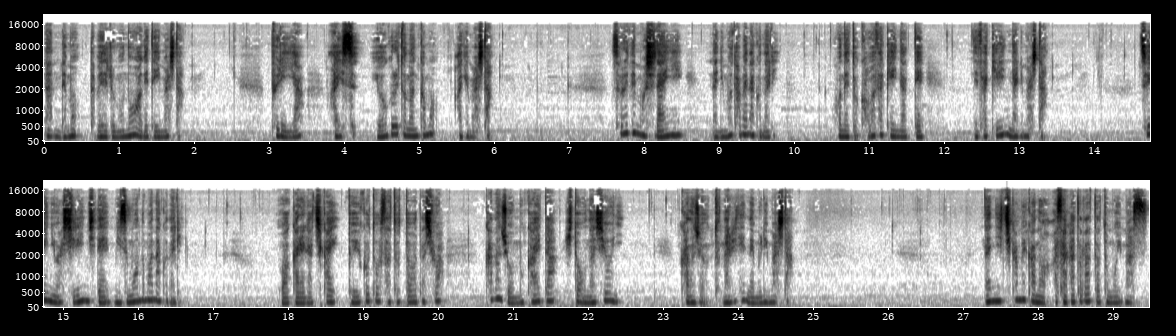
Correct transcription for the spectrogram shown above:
何でも食べれるものをあげていました。プリンやアイスヨーグルトなんかもあげました。それでも次第に何も食べなくなり骨と皮だけになって寝たきりになりました。ついにはシリンジで水も飲まなくなりお別れが近いということを悟った私は彼女を迎えた日と同じように彼女の隣で眠りました。何日か目かの朝方だったと思います。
